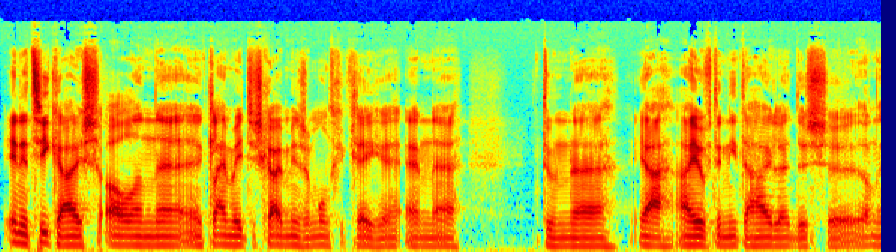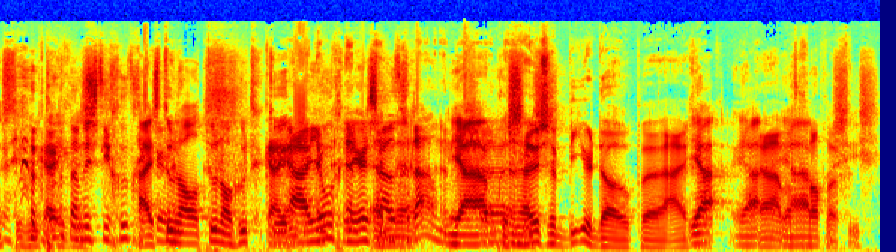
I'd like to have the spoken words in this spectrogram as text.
in het ziekenhuis al een, eh, een klein beetje schuim in zijn mond gekregen. En eh, Toen, eh, ja, hij hoefde niet te huilen, dus eh, dan is hij goed. Kijk, dan Dus is die goed hij is toen al, toen al goed gekeurd. Ja, jong geleerd zou het gedaan. ja, Dus, precies. Een heuse bierdoop eigenlijk. Ja, ja, Ja, ja, wat grappig. precies.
